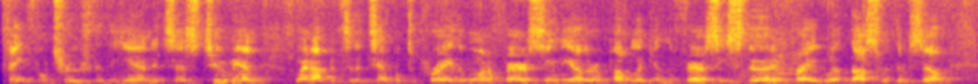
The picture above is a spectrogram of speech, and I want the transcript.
fateful truth at the end. It says, Two men went up into the temple to pray, the one a Pharisee and the other a publican. The Pharisee stood and prayed with, thus with himself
